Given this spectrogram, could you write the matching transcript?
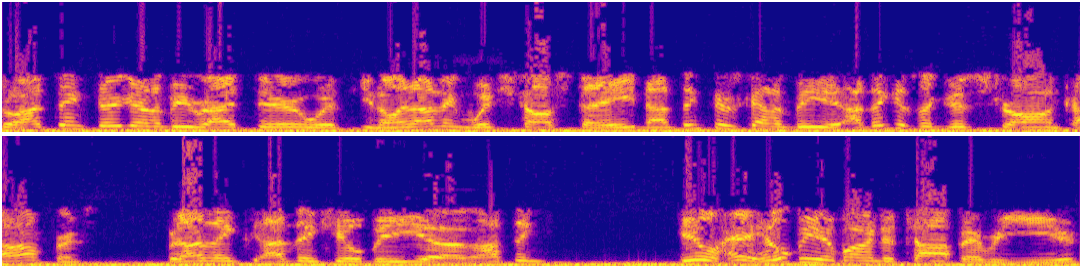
so I think they're going to be right there with you know, and I think Wichita State, and I think there's going to be, I think it's a good strong conference, but I think I think he'll be, uh, I think he'll he'll be among the top every year.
